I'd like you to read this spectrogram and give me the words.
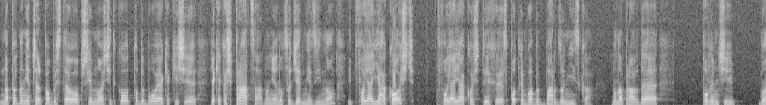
na pewno nie czerpałbyś z tego przyjemności, tylko to by było jak, jakieś, e, jak jakaś praca, no nie, no codziennie z inną i twoja jakość, twoja jakość tych e, spotkań byłaby bardzo niska, bo naprawdę powiem ci, no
